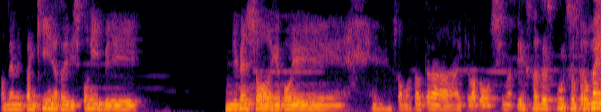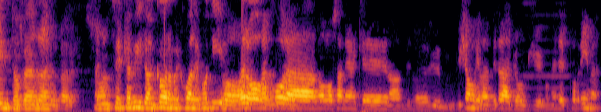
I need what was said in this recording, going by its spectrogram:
almeno in panchina tra i disponibili un difensore che poi insomma salterà anche la prossima. Sì, è stato espulso Frumento per, per eh, non si è capito ancora per quale motivo, no, però ancora insomma... non lo sa neanche l'arbitro. Diciamo che l'arbitraggio oggi, come detto prima,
